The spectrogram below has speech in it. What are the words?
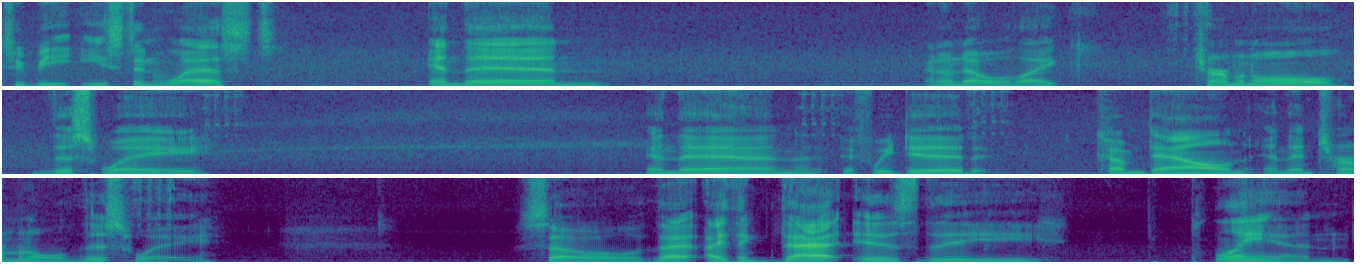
to be east and west, and then I don't know, like terminal this way. And then if we did come down and then terminal this way. So that I think that is the plan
